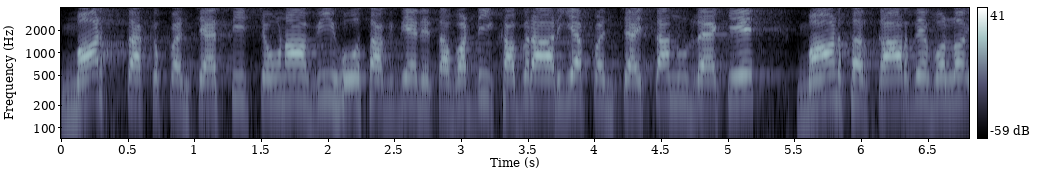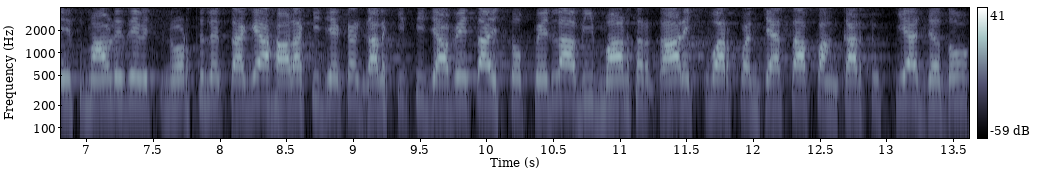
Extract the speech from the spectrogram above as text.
ਮਾਰਚ ਤੱਕ ਪੰਚਾਇਤੀ ਚੋਣਾਂ ਵੀ ਹੋ ਸਕਦੀਆਂ ਨੇ ਤਾਂ ਵੱਡੀ ਖਬਰ ਆ ਰਹੀ ਹੈ, ਪੰਚਾਇਤਾਂ ਨੂੰ ਲੈ ਕੇ ਮਾਨ ਸਰਕਾਰ ਦੇ ਵੱਲੋਂ ਇਸ ਮਾਮਲੇ ਦੇ ਵਿੱਚ ਨੋਟਿਸ ਲਿੱਤਾ ਗਿਆ। ਹਾਲਾਂਕਿ ਜੇਕਰ ਗੱਲ ਕੀਤੀ ਜਾਵੇ ਤਾਂ ਇਸ ਤੋਂ ਪਹਿਲਾਂ ਵੀ ਮਾਨ ਸਰਕਾਰ ਇੱਕ ਵਾਰ ਪੰਚਾਇਤਾਂ ਭੰਗ ਕਰ ਚੁੱਕੀ ਆ, ਜਦੋਂ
